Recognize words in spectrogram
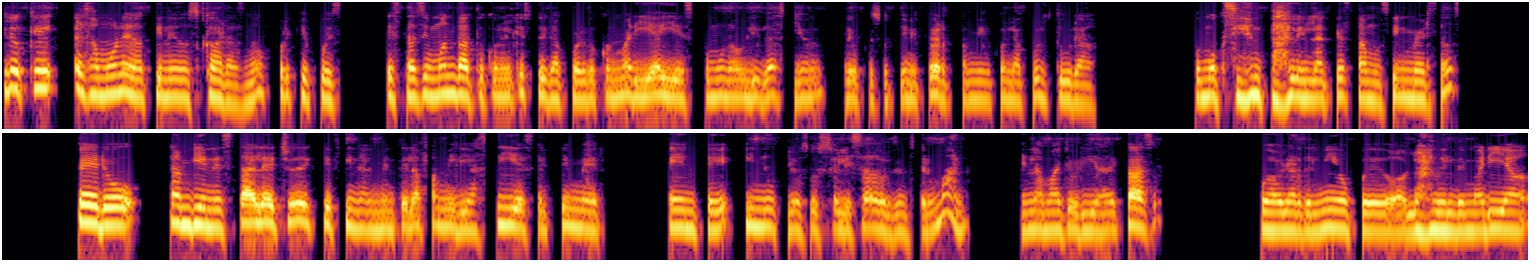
creo que esa moneda tiene dos caras, ¿no? Porque pues está ese mandato con el que estoy de acuerdo con María y es como una obligación. Creo que eso tiene que ver también con la cultura como occidental en la que estamos inmersos. Pero también está el hecho de que finalmente la familia sí es el primer ente y núcleo socializador de un ser humano, en la mayoría de casos. Puedo hablar del mío, puedo hablar del de María,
